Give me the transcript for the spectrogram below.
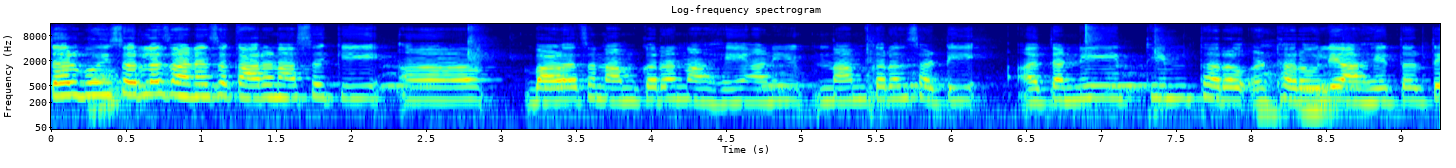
तर बोईसरला जाण्याचं कारण असं की बाळाचं नामकरण आहे आणि नामकरणसाठी त्यांनी थीम ठरव ठरवली आहे. तर ते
